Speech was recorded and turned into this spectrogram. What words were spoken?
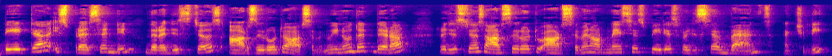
data is present in the registers R0 to R7. We know that there are registers R0 to R7 organized as various register banks actually.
